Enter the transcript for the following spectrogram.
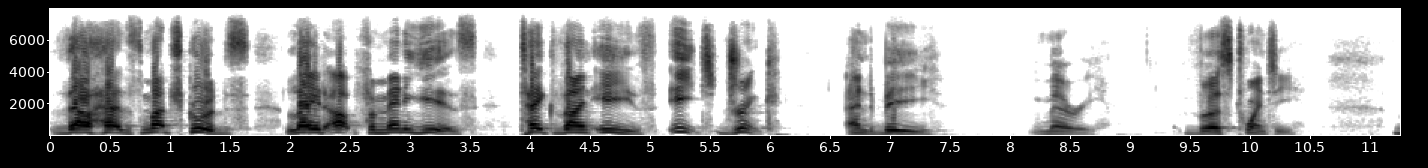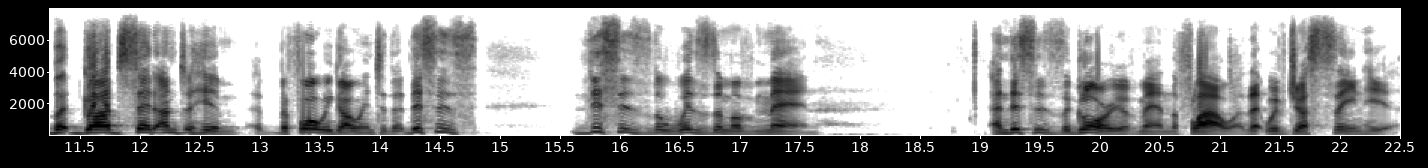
thou hast much goods laid up for many years. Take thine ease, eat, drink, and be merry. Verse 20. But God said unto him, uh, before we go into that, this is this is the wisdom of man. And this is the glory of man, the flower that we've just seen here.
